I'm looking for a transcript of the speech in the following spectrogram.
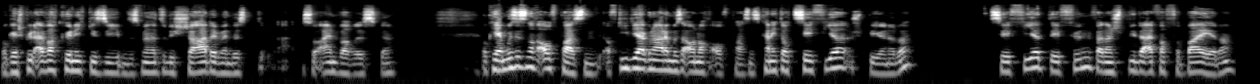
Okay, er spielt einfach König G7. Das wäre natürlich schade, wenn das so einfach ist, gell? Okay, er muss jetzt noch aufpassen. Auf die Diagonale muss er auch noch aufpassen. Jetzt kann ich doch C4 spielen, oder? C4, D5, weil dann spielt er einfach vorbei, oder?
